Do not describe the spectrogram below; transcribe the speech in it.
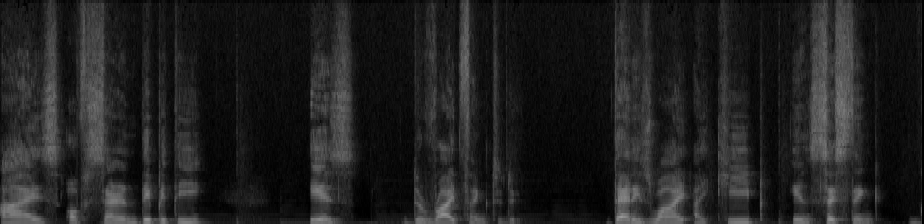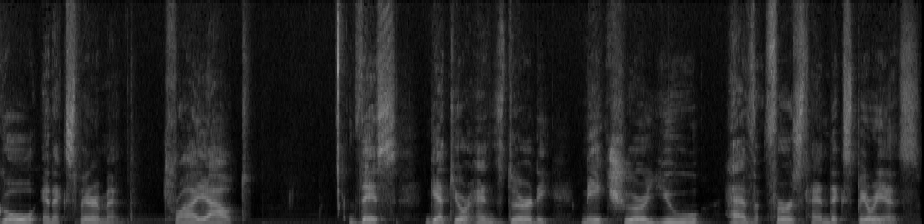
eyes of serendipity is the right thing to do. That is why I keep insisting go and experiment, try out this, get your hands dirty, make sure you have first hand experience.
